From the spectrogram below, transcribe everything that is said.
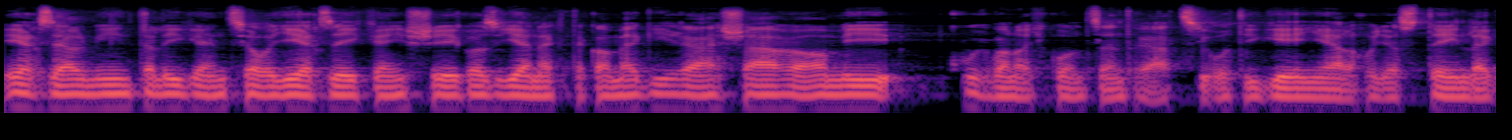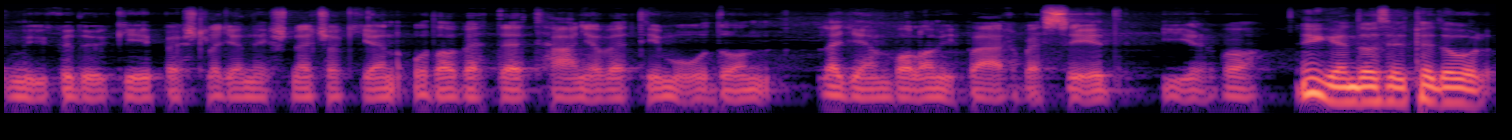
érzelmi intelligencia vagy érzékenység az ilyeneknek a megírására, ami kurva nagy koncentrációt igényel, hogy az tényleg működőképes legyen, és ne csak ilyen odavetett, hányaveti módon legyen valami párbeszéd írva. Igen, de azért például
